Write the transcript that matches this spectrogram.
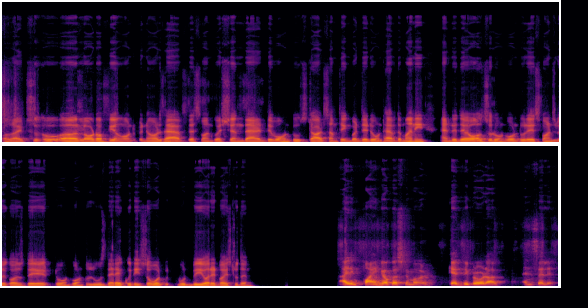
All right. So a lot of young entrepreneurs have this one question that they want to start something, but they don't have the money, and they also don't want to raise funds because they don't want to lose their equity. So what would be your advice to them? I think find your customer, get the product, and sell it.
